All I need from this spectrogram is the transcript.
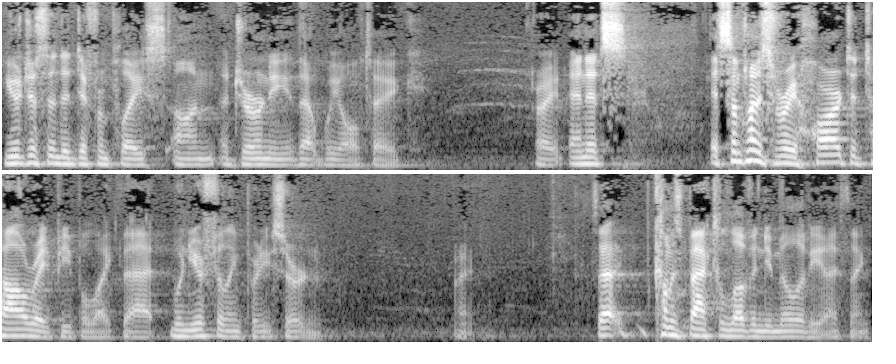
You're just in a different place on a journey that we all take. Right? And it's, it's sometimes very hard to tolerate people like that when you're feeling pretty certain. Right? So that comes back to love and humility, I think.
